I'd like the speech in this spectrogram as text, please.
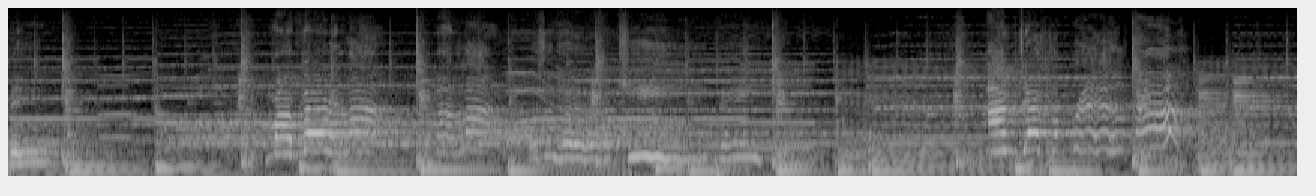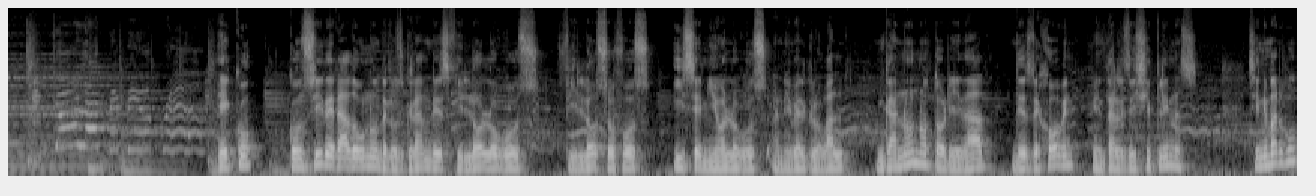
me. Eco, considerado uno de los grandes filólogos, filósofos y semiólogos a nivel global, ganó notoriedad desde joven en tales disciplinas. Sin embargo,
